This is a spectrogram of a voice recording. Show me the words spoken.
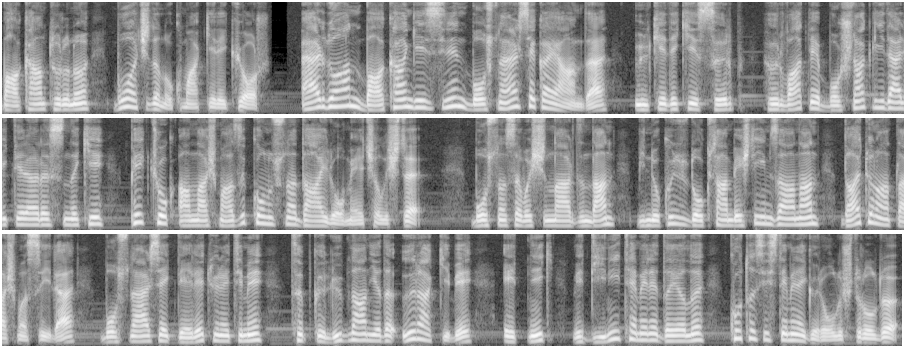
Balkan turunu bu açıdan okumak gerekiyor. Erdoğan Balkan gezisinin Bosna Hersek ayağında ülkedeki Sırp, Hırvat ve Boşnak liderlikleri arasındaki pek çok anlaşmazlık konusuna dahil olmaya çalıştı. Bosna Savaşı'nın ardından 1995'te imzalanan Dayton Antlaşması'yla Bosna Hersek devlet yönetimi tıpkı Lübnan ya da Irak gibi etnik ve dini temele dayalı kota sistemine göre oluşturuldu.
